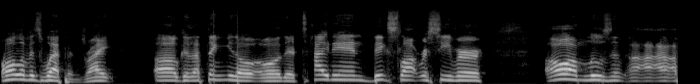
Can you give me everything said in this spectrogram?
all of his weapons, right? Because uh, I think you know, oh, they're tight end, big slot receiver. Oh, I'm losing. I, I,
